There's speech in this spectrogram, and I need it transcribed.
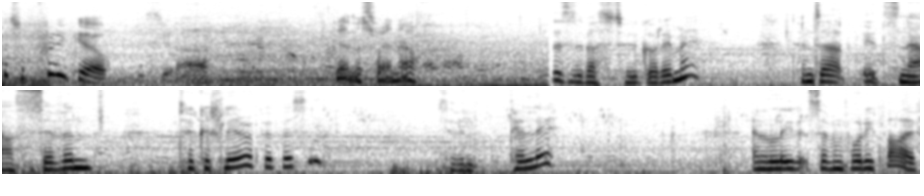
Such a pretty girl. Are. Getting this way now. This is the bus to Goreme. Turns out it's now seven Turkish lira per person. Seven tele. And it'll leave at 7.45.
